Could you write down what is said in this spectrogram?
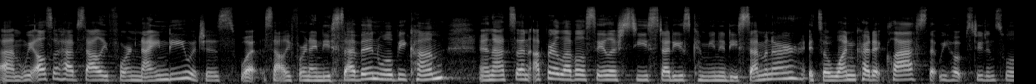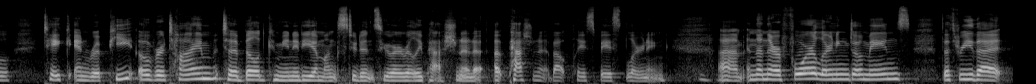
Um, we also have Sally 490, which is what Sally 497 will become, and that's an upper level Salish Sea Studies community seminar. It's a one credit class that we hope students will take and repeat over time to build community amongst students who are really passionate, uh, passionate about place-based learning. Um, and then there are four learning domains. The three that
